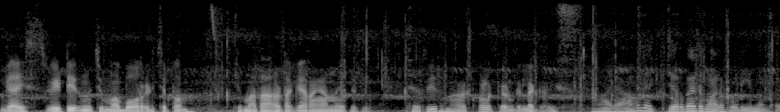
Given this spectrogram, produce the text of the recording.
ഗൈസ് വീട്ടിൽ ഇരുന്ന് ചുമ്മാ ബോറടിച്ചപ്പം ചുമ്മാ താഴോട്ടൊക്കെ ഇറങ്ങാൻ നേരിട്ട് ചെറിയൊരു മഴക്കോളൊക്കെ ഉണ്ടല്ല ഗൈസ് ആ രാവിലെ ചെറുതായിട്ട് മഴ പൊടിയുന്നുണ്ട്.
